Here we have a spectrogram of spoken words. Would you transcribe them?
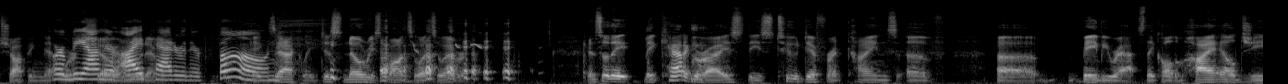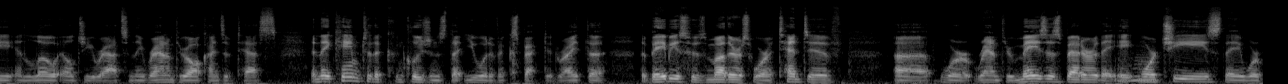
shopping network or be on their or iPad whatever. or their phone. Exactly, just no response whatsoever. And so they they categorized these two different kinds of uh, baby rats. They called them high LG and low LG rats, and they ran them through all kinds of tests. And they came to the conclusions that you would have expected, right? The the babies whose mothers were attentive uh, were ran through mazes better. They ate more cheese. They were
